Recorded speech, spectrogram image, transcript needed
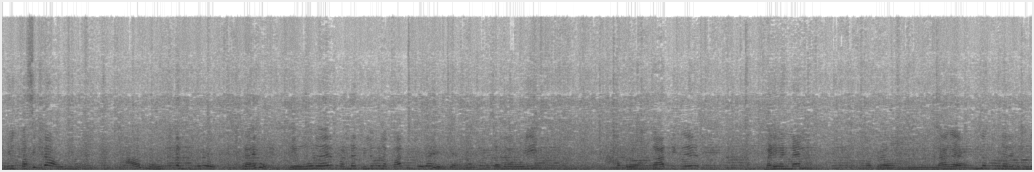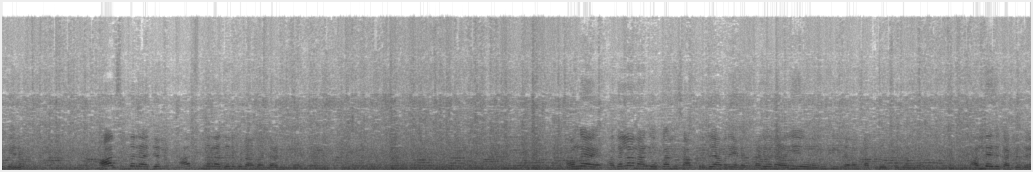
உங்களுக்கு பசிக்குதா அப்படின்னு அவங்க உட்காந்து டிரைவர் நீ மூணு பேர் பண்ண சிலுவில் பார்த்துட்டு தான் இருக்கேன். சந்திரமௌழி அப்புறம் கார்த்திக்கு மணிவண்ணன் அப்புறம் நாங்கள் இன்னும் கூட ரெண்டு மூணு பேர். ஆர் சுந்தரராஜன் ஆர் சுந்தரராஜனுக்கும் நான் தான் அவங்க அதெல்லாம் நாங்கள் உட்காந்து சாப்பிட்றது அவரை எனக்கு மணிவண்ணன் ஐயோ உன ஊட்டிக்கிட்ட தான் சாப்பிடுன்னு சொன்னாங்க அந்த இது காட்டுது.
